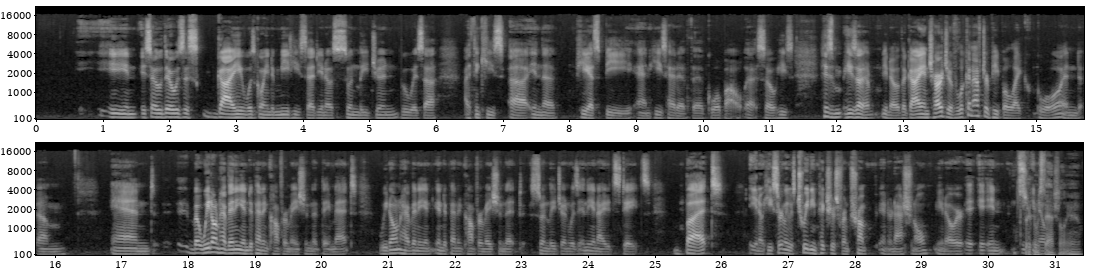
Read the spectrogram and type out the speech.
In, so there was this guy he was going to meet. He said, you know, Sun Li Jun, who is, uh, I think he's uh, in the PSB and he's head of the Guobao. Uh, so he's his he's a you know the guy in charge of looking after people like Guo and um, and but we don't have any independent confirmation that they met. We don't have any independent confirmation that Sun Li Jun was in the United States, but you know he certainly was tweeting pictures from Trump International. You know, or in you know, Circumstantial, yeah.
